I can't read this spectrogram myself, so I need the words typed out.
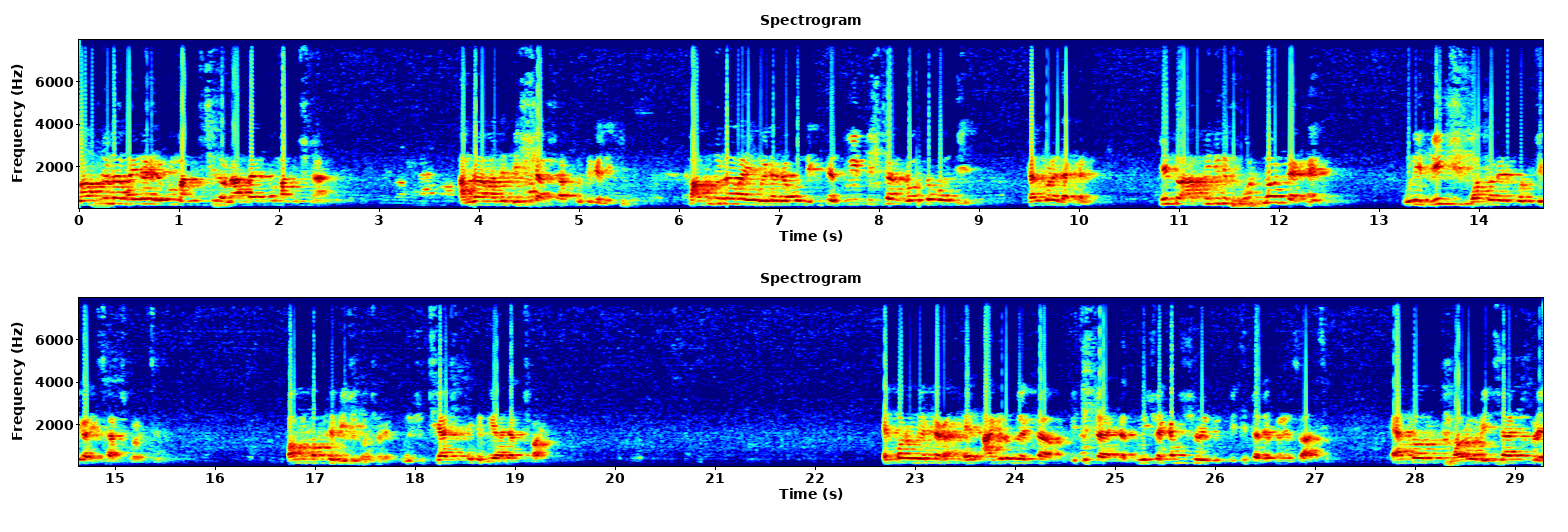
মাহমুদুল্লাহ ভাইরা এরকম মানুষ ছিল না, আমরা এরকম মানুষ না। আমরা আমাদের বিশ্বাস স্বার্থ থেকে লিখি। মাহমুদুল্লাহ ভাই বইটা যখন লিখেছেন, দুই পৃষ্ঠার গ্রন্থপঞ্জি, খেয়াল করে দেখেন। কিন্তু আপনি যদি ফুটনোট দেখেন, উনি বিশ বছরের পত্রিকা রিসার্চ করেছেন। কমপক্ষে বিশ বছরে, উনিশশো ছিয়াশি থেকে দুই হাজার ছয়। এরপরও দু একটা, এর আগেরও দু একটা বিচিত্র একটা, উনিশশো একাশি সালের বিচিত্র রেফারেন্স আছে। এত থরো রিসার্চ করে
